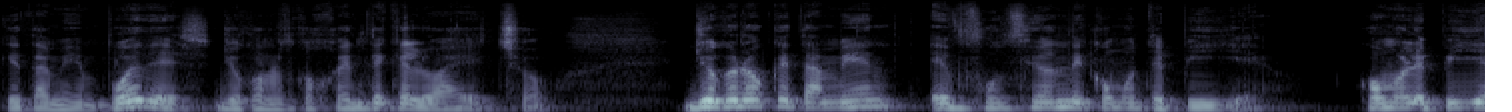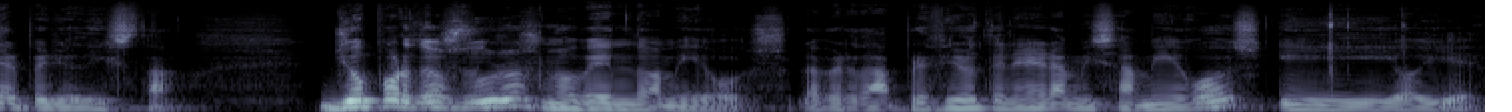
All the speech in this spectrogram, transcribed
que también puedes. Yo conozco gente que lo ha hecho. Yo creo que también en función de cómo te pille, cómo le pilla el periodista. Yo por dos duros no vendo amigos, la verdad. Prefiero tener a mis amigos y, oye,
